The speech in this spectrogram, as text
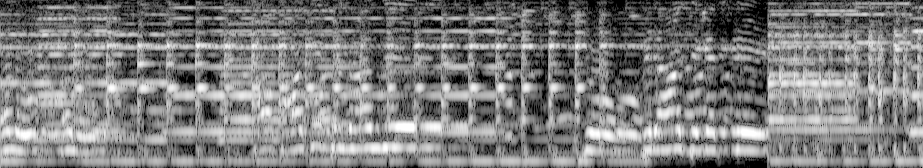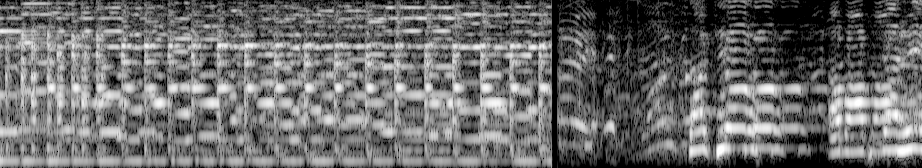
ہلو ہلو۔ آپ آگے پردھان جی جو برا جگت کے ساتھیوں، اب آپ کا ہی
